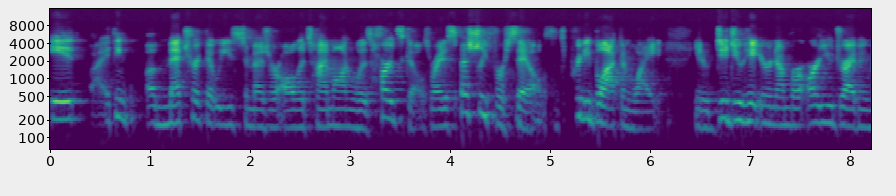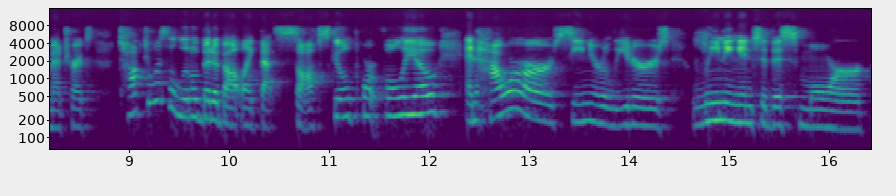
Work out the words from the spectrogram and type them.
it i think a metric that we used to measure all the time on was hard skills right? Especially for sales. It's pretty black and white. You know did you hit your number? Are you driving metrics? Talk to us a little bit about like that soft skill portfolio and how are our senior leaders leaning into this more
